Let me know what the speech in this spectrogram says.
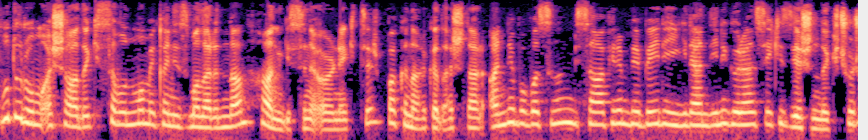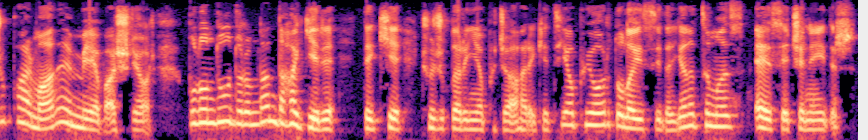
Bu durum aşağıdaki savunma mekanizmalarından hangisine örnektir? Bakın arkadaşlar, anne babasının misafirin bebeğiyle ilgilendiğini gören 8 yaşındaki çocuk parmağını emmeye başlıyor. Bulunduğu durumdan daha gerideki çocukların yapacağı hareketi yapıyor. Dolayısıyla yanıtımız E seçeneğidir.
